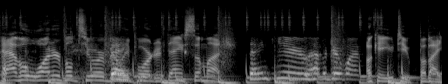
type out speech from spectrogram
Have a wonderful tour, Billy Thank you. Porter. Thanks so much. Thank you. Have a good one. Okay, you too. Bye bye.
